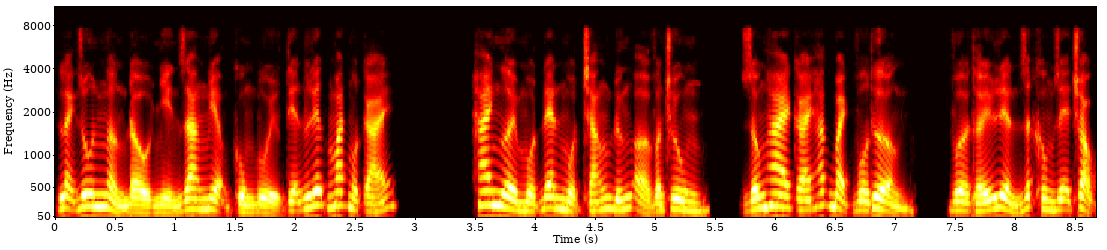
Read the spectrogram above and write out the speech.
lạnh run ngẩng đầu nhìn Giang Niệm cùng Bùi Tiễn liếc mắt một cái. Hai người một đen một trắng đứng ở vân trung, giống hai cái hắc bạch vô thường, vừa thấy liền rất không dễ trọng.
